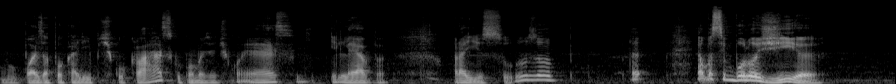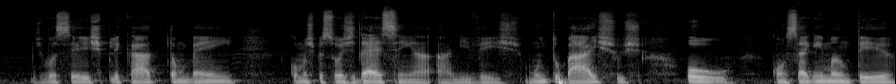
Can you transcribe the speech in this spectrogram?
do pós-apocalíptico clássico, como a gente conhece, e leva para isso. Usa é, é uma simbologia de você explicar também como as pessoas descem a, a níveis muito baixos ou conseguem manter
